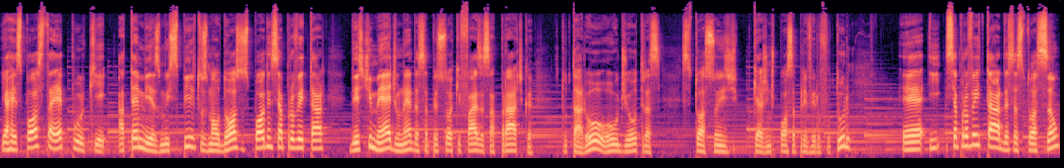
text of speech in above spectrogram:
E a resposta é porque até mesmo espíritos maldosos podem se aproveitar deste médium, né, dessa pessoa que faz essa prática do tarô ou de outras situações que a gente possa prever o futuro, é, e se aproveitar dessa situação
